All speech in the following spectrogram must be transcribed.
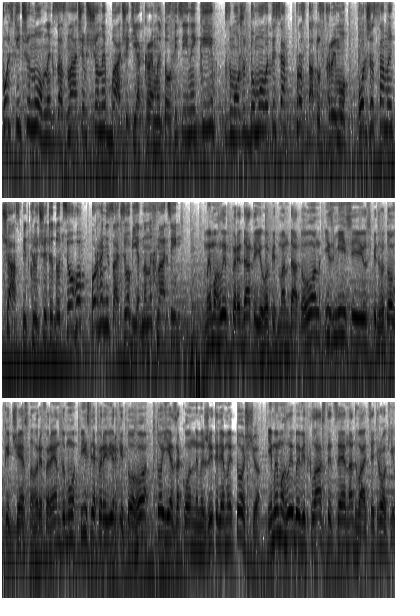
Польський чиновник зазначив, що не бачить, як Кремль та офіційний Київ зможуть домовитися про статус Криму. Отже, саме час підключити до цього Організацію Об'єднаних Націй. Ми могли б передати його під мандат ООН із місією з підготовки чесного референдуму після перевірки того, хто є законними жителями тощо, і ми могли би відкласти це на 20 років.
